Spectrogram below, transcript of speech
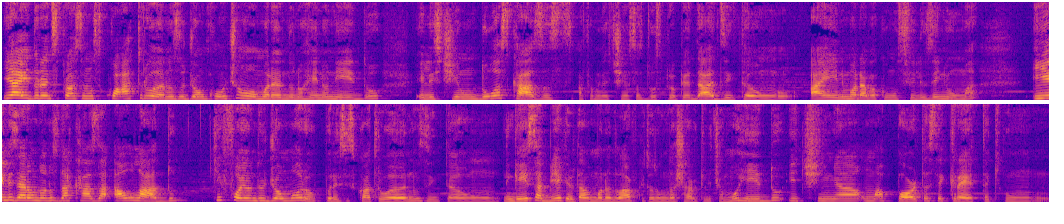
E aí, durante os próximos quatro anos, o John continuou morando no Reino Unido. Eles tinham duas casas, a família tinha essas duas propriedades, então a Anne morava com os filhos em uma e eles eram donos da casa ao lado, que foi onde o John morou por esses quatro anos. Então, ninguém sabia que ele estava morando lá, porque todo mundo achava que ele tinha morrido. E tinha uma porta secreta que, um,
